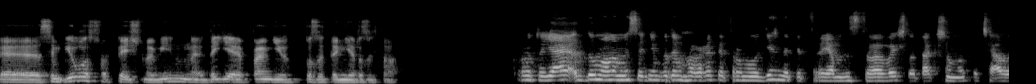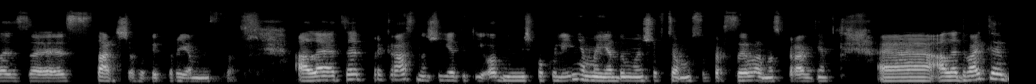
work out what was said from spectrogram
е, симбіоз фактично він дає певні позитивні результати. Круто. Я думала, ми сьогодні будемо говорити про молодіжне підприємництво. а Вийшло так, що ми почали з, з старшого підприємництва. Але це прекрасно, що є такий обмін між поколіннями. Я думаю, що в цьому суперсила насправді. Е, але давайте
